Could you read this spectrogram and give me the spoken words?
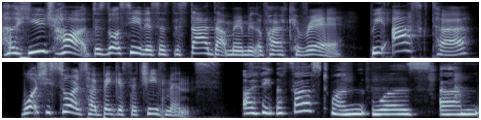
her huge heart does not see this as the standout moment of her career. We asked her what she saw as her biggest achievements. I think the first one was um,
